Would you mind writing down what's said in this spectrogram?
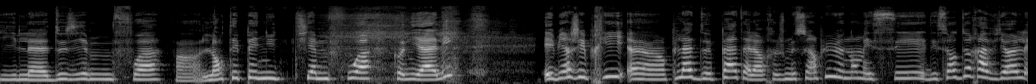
la deuxième fois, enfin l'antépénultième fois qu'on y est allé. Eh bien, j'ai pris un plat de pâtes. Alors, je me souviens plus le nom, mais c'est des sortes de ravioles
